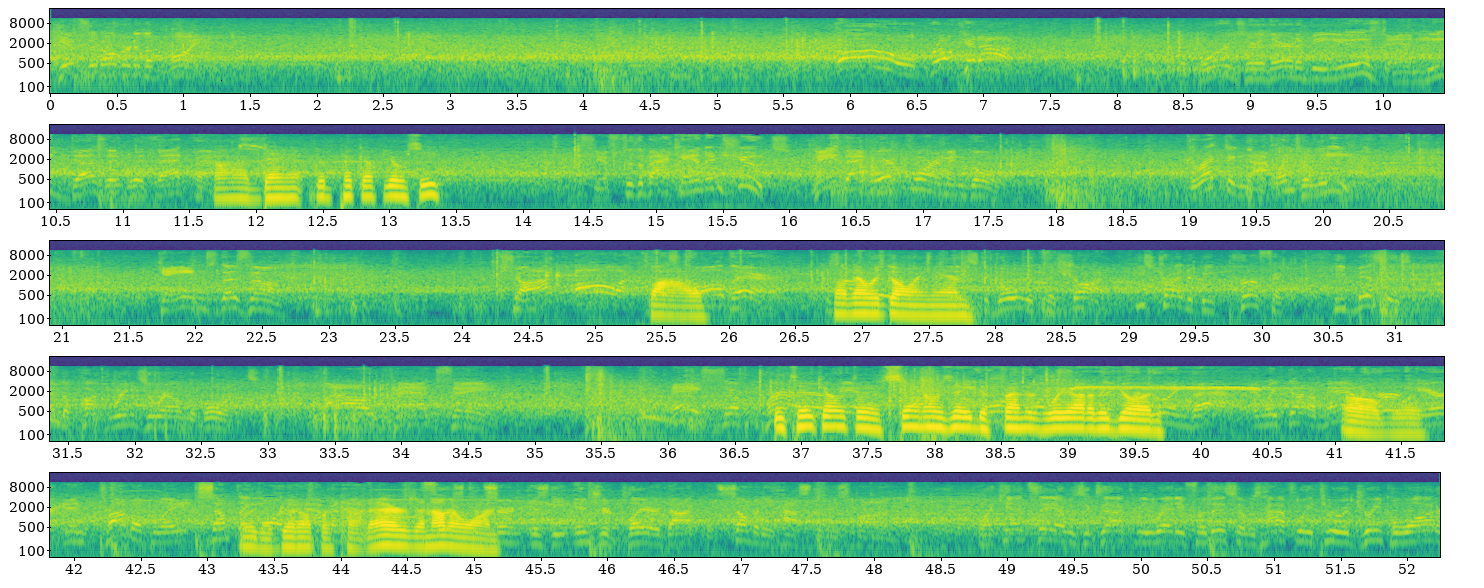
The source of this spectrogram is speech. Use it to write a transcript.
Gives it over to the point. Oh, broke it up. The boards are there to be used, and he does it with that pass. Ah, dang it. Good pickup, Yossi. Shifts to the backhand and shoots. Made that work for him in goal. Directing that one to lead. Gains the zone. Shot. Oh, a close Wow. Thought that was going in. Place to go with the shot. He's trying to be perfect. He misses, and the puck rings around the boards. Loud pad save. We take out the San Jose defenders, we ought to be good. Doing that, and a man Oh, boy. here, and probably That was a good to uppercut. There's another one.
